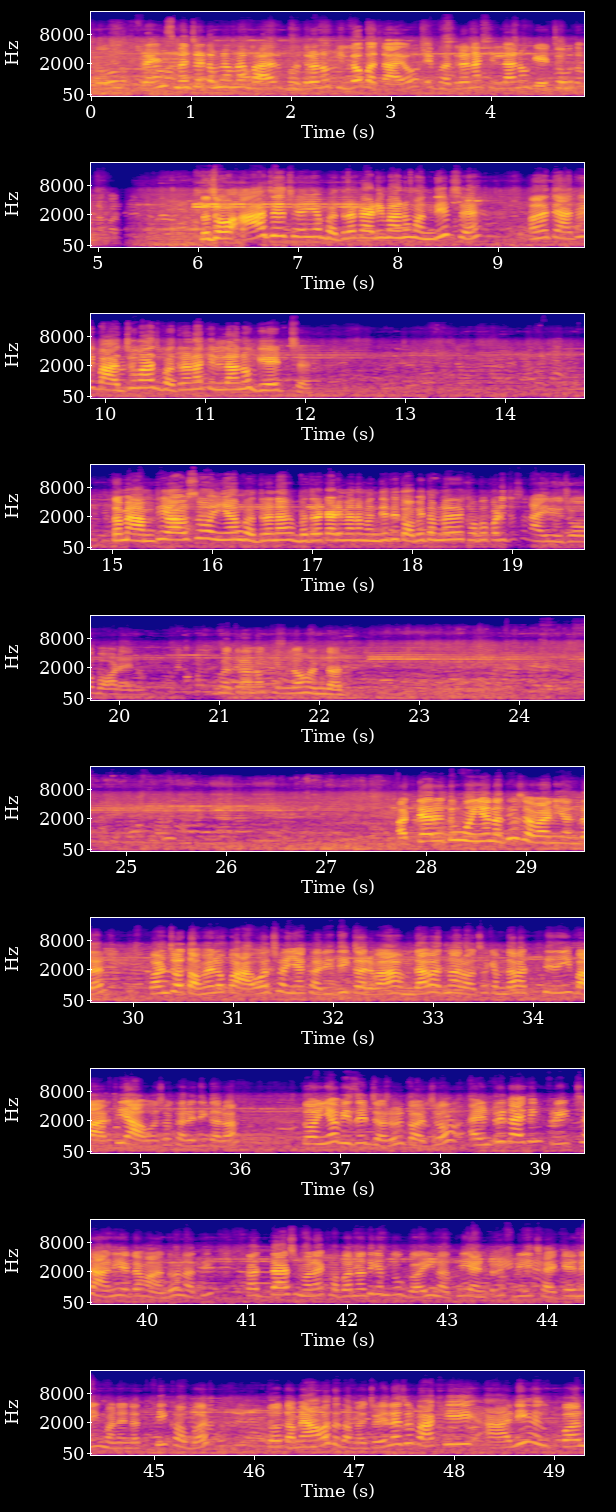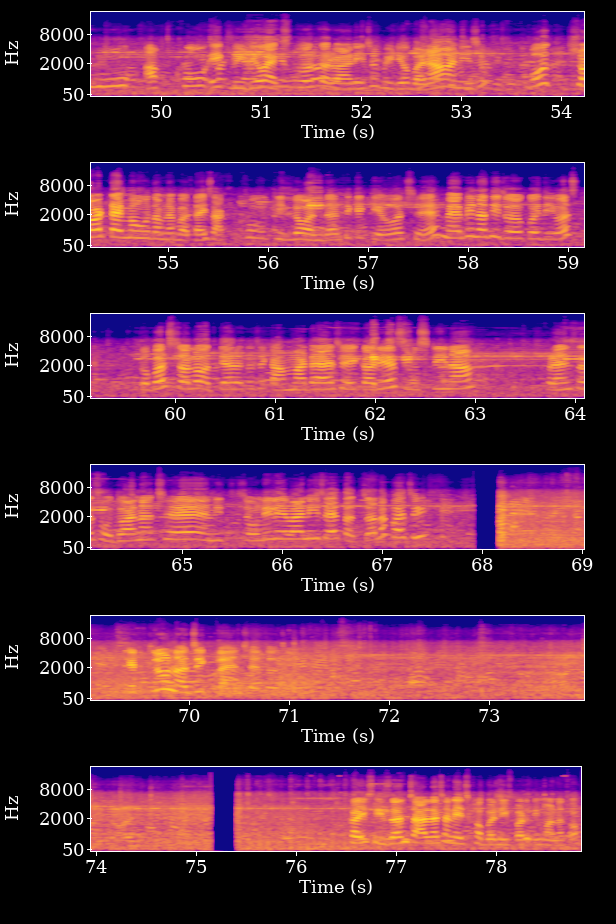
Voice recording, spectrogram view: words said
તો ફ્રેન્ડ્સ મેં જે તમને હમણાં બહાર ભદ્રનો કિલ્લો બતાવ્યો એ ભદ્રના કિલ્લાનો ગેટ જોવું તમને બતાવ્યું તો જો, આ જે છે, અહીંયા ભદ્રકાળી માનું મંદિર છે, અને ત્યાંથી બાજુમાં જ ભદ્રના કિલ્લાનો ગેટ છે. તમે આમથી આવશો અહીંયા ભદ્રના ભદ્રકાળી માના મંદિરથી, તો બી તમને ખબર પડી જશે ને આવી રહ્યું જો બોર્ડ એનો. ભદ્રનો કિલ્લો અંદર. અત્યારે તો હું અહીંયા નથી જવાની અંદર, પણ જો તમે લોકો આવો છો અહીંયા ખરીદી કરવા, અમદાવાદમાં રહો છો કે અમદાવાદથી બહારથી આવો છો ખરીદી કરવા તો અહીંયા વિઝિટ જરૂર કરજો. એન્ટ્રી તો આઈ થિંક ફ્રી જ છે આની, એટલે વાંધો નથી. કદાચ મને ખબર નથી કેમ કે ગઈ નથી. એન્ટ્રી ફ્રી છે કે નહીં, મને નથી ખબર. તો તમે આવો તો તમે જોઈ લેજો. બાકી આની ઉપર હું આખો એક વીડિયો એક્સપ્લોર કરવાની છું વીડિયો બનાવવાની છું. બહુ શોર્ટ ટાઈમમાં હું તમને બતાવીશ આખો કિલ્લો અંદરથી કે કેવો છે. મેં બી નથી જોયો કોઈ દિવસ. તો બસ ચલો, અત્યારે તો જે કામ માટે આવ્યા છે એ કરીએ. સૃષ્ટિના ફ્રેન્ડ્સને શોધવાના છે, એની ચોલી લેવાની છે, તો ચાલો પછી. કેટલું નજીક પ્લાન છે તો જો. કઈ સિઝન ચાલે છે ને એ જ ખબર નહીં પડતી મને તો.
